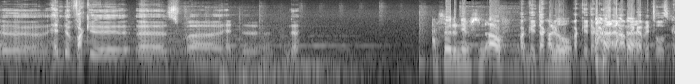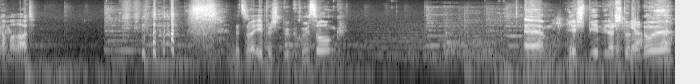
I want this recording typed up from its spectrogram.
äh, Hände wackel, äh, super Hände, ne? Achso, du nimmst schon auf. Wackel, dackel, Hallo. wackel, dackel, einarmiger Windhosenkamerad. Mit so einer epischen Begrüßung. Ähm, wir spielen wieder ich Stunde ja. Null. Ah.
